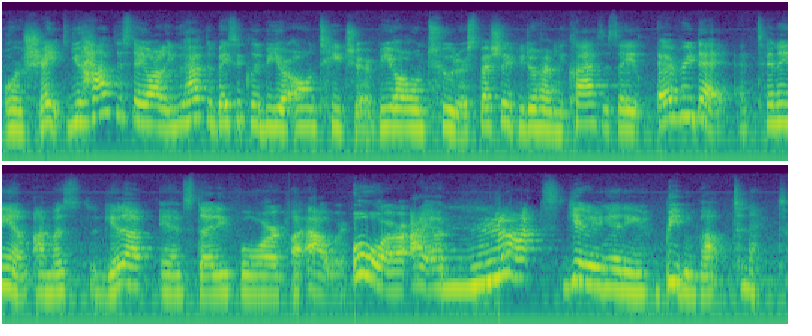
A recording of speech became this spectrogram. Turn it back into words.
or a shake. You have to stay on it. You have to basically be your own teacher, be your own tutor, especially if you don't have any classes. Say every day at 10 a.m. I must get up and study for an hour hour. Or I am not getting any bibimbap tonight.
